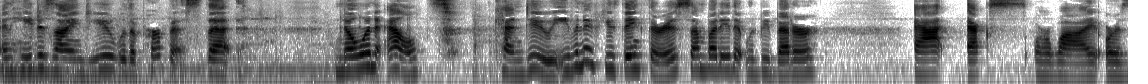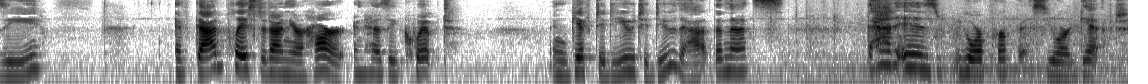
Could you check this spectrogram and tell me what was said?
and He designed you with a purpose that no one else can do. Even if you think there is somebody that would be better at X or Y or Z, if God placed it on your heart and has equipped and gifted you to do that, then that's that is your purpose, your gift.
